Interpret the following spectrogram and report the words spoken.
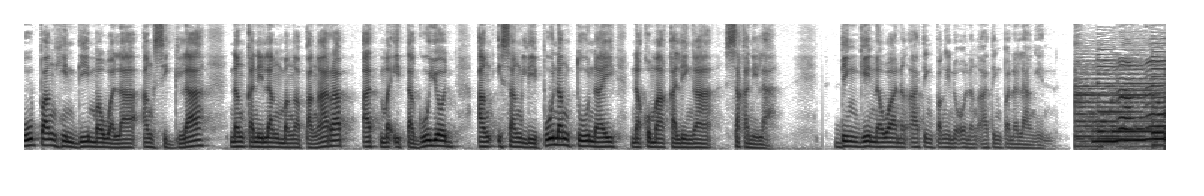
upang hindi mawala ang sigla ng kanilang mga pangarap at maitaguyod ang isang lipunang tunay na kumakalinga sa kanila. Dinggin nawa ng ating Panginoon ang ating panalangin. Unang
